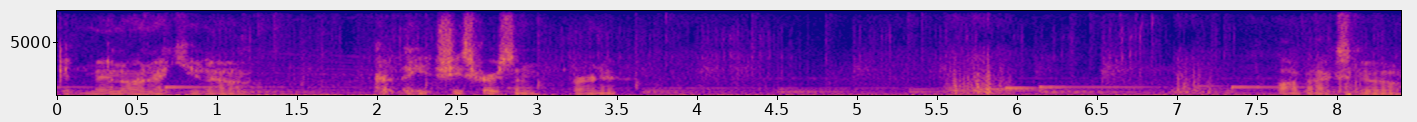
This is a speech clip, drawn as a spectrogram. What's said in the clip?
Getting men on IQ now. Cur- he- She's cursing. Burn it. Clawbacks go.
